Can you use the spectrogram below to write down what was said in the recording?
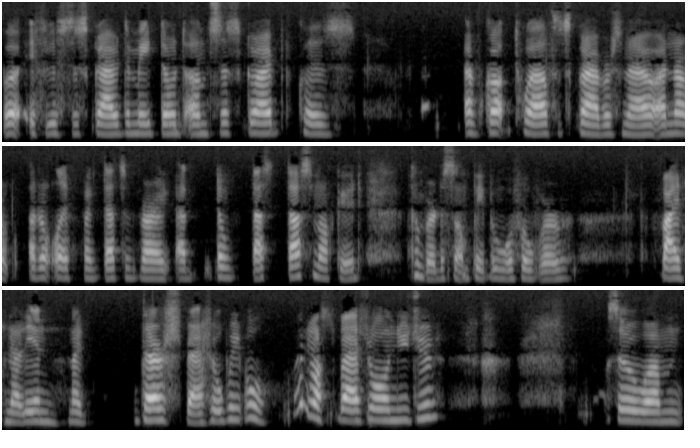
But if you subscribe to me, don't unsubscribe because I've got 12 subscribers now. I don't, I don't really think that's a very, I don't, that's, that's not good compared to some people with over 5 million. Like, they're special people. I'm not special on YouTube. So, um,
